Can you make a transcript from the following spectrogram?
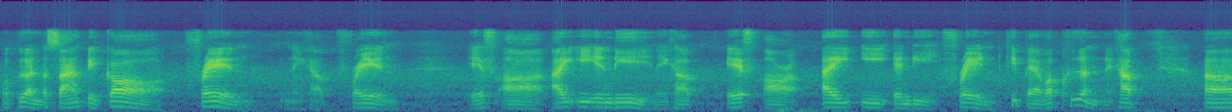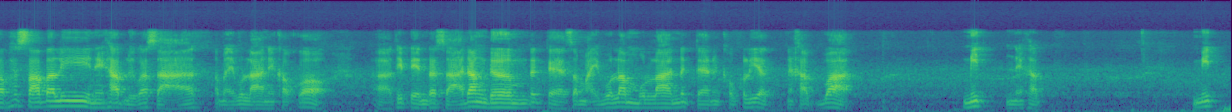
ว่าเพื่อนภาษาอังกฤษก็ friend นะครับ friend F R I E N D นะครับ F R I E N D friend ที่แปลว่าเพื่อนนะครับภาษาบาลีนะครับ หรือภาษาสมัยโบราณเนี่ยเขาก็ที่เป็นภาษาดั้งเดิม ตั้งแต่สมัยโบราณโบราณตั้งแต่เขาก็เรียกนะครับว่ามิตรนะครับมิดนะ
